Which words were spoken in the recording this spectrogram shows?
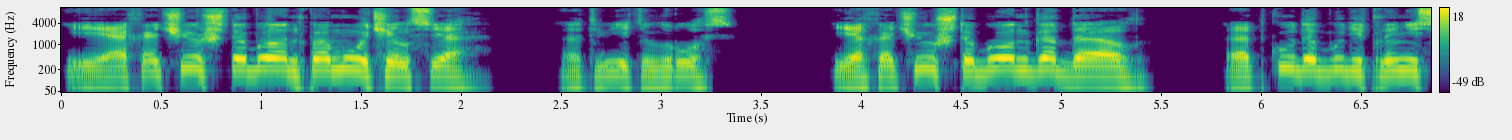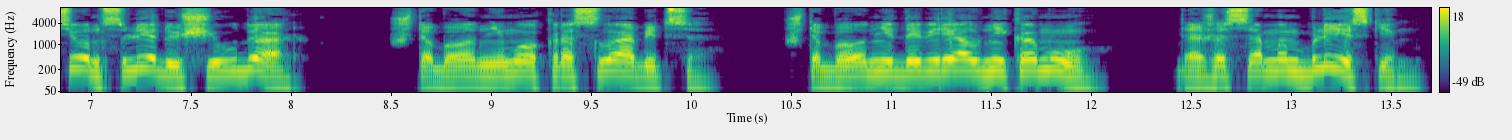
«Я хочу, чтобы он помучился», — ответил Росс. «Я хочу, чтобы он гадал, откуда будет нанесен следующий удар, чтобы он не мог расслабиться, чтобы он не доверял никому, даже самым близким».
